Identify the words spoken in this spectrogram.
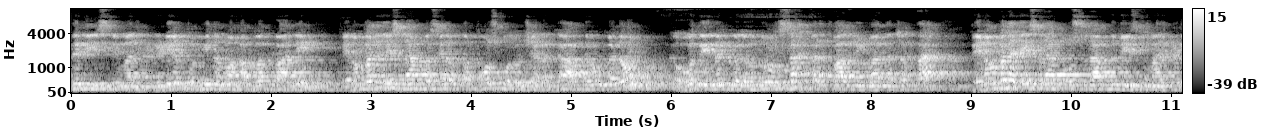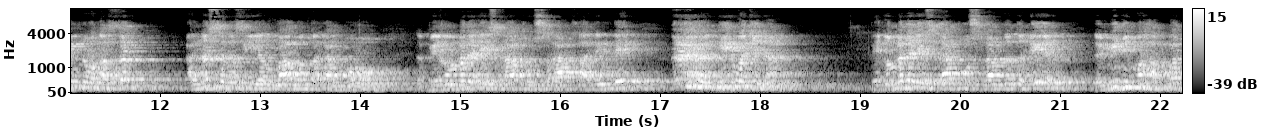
نه دي استعمال کړي ډېر په مینه محبت باندې پېغمبر عليه السلام به صرف تپوس کولو چې هغه کار دې وکړو که ودې نه کړو نور سخت الفاظ وي ماته چرته پېغمبر عليه الصلوة والسلام نه دي استعمال کړي نو حضرت انس رضي الله تعالی عنه د پېغمبر عليه الصلوة والسلام خادم دی دې وجې نه پیغمبر علیه السلام او اسلام د ډېر د مینې محبت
